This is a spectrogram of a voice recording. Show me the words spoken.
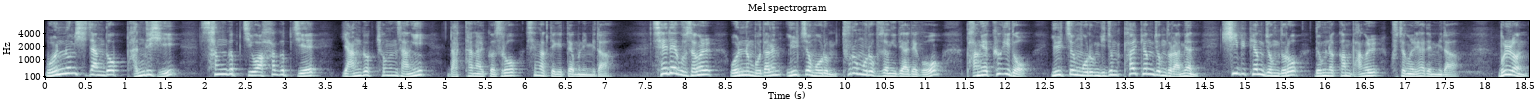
원룸 시장도 반드시 상급지와 하급지의 양극 현상이 나타날 것으로 생각되기 때문입니다. 세대 구성을 원룸보다는 1.5룸, 투룸으로 구성이 돼야 되고 방의 크기도 1.5룸 기준 8평 정도라면 12평 정도로 넉넉한 방을 구성을 해야 됩니다. 물론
